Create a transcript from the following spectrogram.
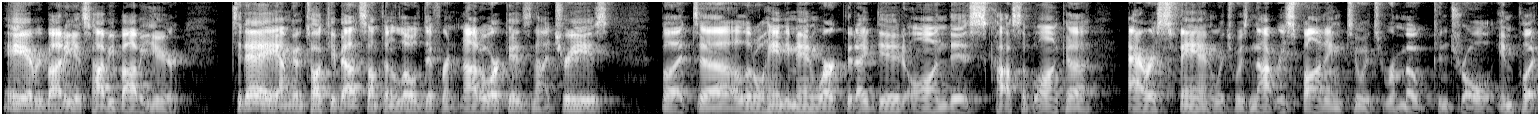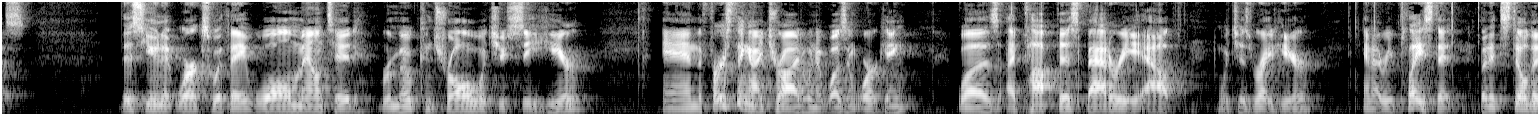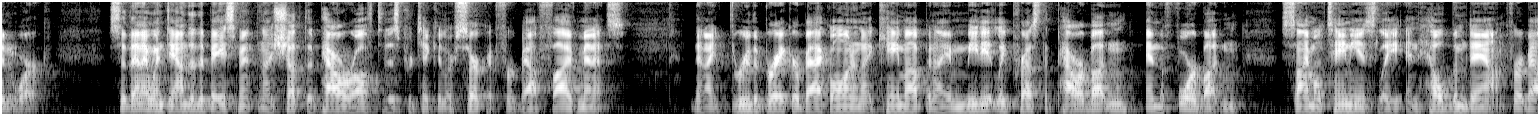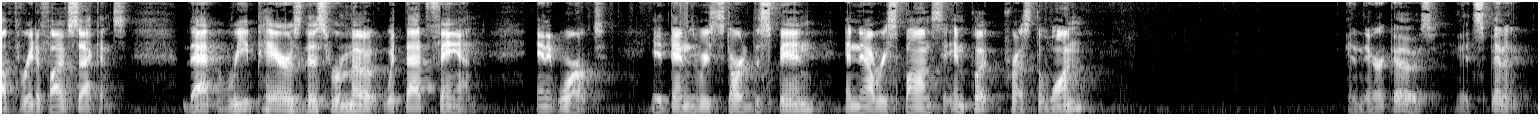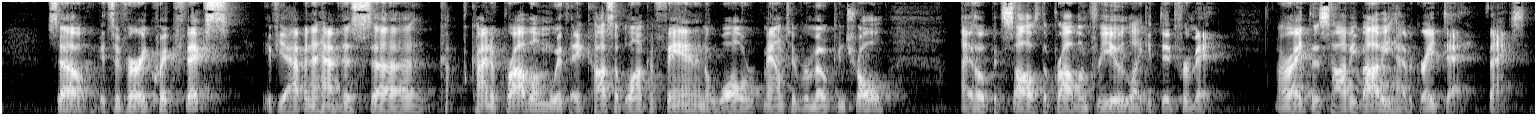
Hey everybody, it's Hobby Bobby here. Today I'm going to talk to you about something a little different. Not orchids, not trees, but uh, a little handyman work that I did on this Casablanca Aris fan, which was not responding to its remote control inputs. This unit works with a wall-mounted remote control, which you see here. And the first thing I tried when it wasn't working was I popped this battery out, which is right here, and I replaced it, but it still didn't work. So then I went down to the basement and I shut the power off to this particular circuit for about five minutes. Then I threw the breaker back on and I came up and I immediately pressed the power button and the four button simultaneously and held them down for about three to five seconds. That repairs this remote with that fan and it worked. It then restarted the spin and now responds to input. Press the one and there it goes. It's spinning. So it's a very quick fix. If you happen to have this uh, kind of problem with a Casablanca fan and a wall-mounted remote control, I hope it solves the problem for you like it did for me. All right, this Hobby Bobby. Have a great day. Thanks.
